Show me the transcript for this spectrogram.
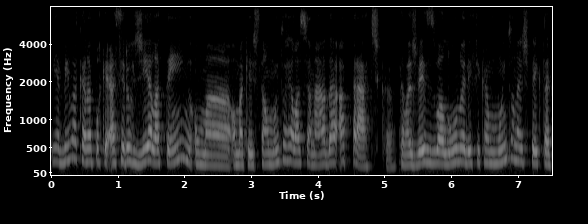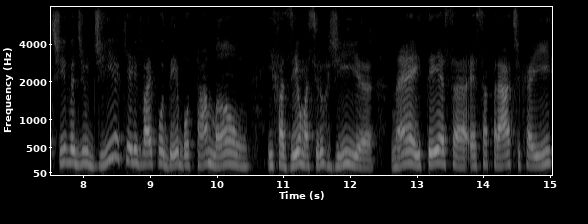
E é bem bacana porque a cirurgia ela tem uma, uma questão muito relacionada à prática. Então, às vezes, o aluno ele fica muito na expectativa de o dia que ele vai poder botar a mão e fazer uma cirurgia, né? E ter essa, essa prática aí.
